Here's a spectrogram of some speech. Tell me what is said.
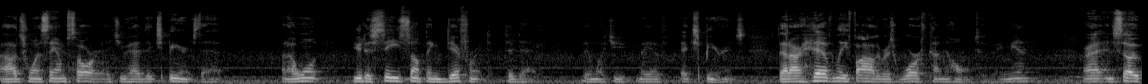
I just want to say I'm sorry that you had to experience that. And I want you to see something different today than what you may have experienced. That our Heavenly Father is worth coming home to. Amen? All right, and so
